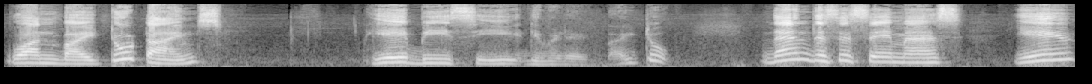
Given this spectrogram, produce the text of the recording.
1 by 2 times A B C divided by 2 then this is same as A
